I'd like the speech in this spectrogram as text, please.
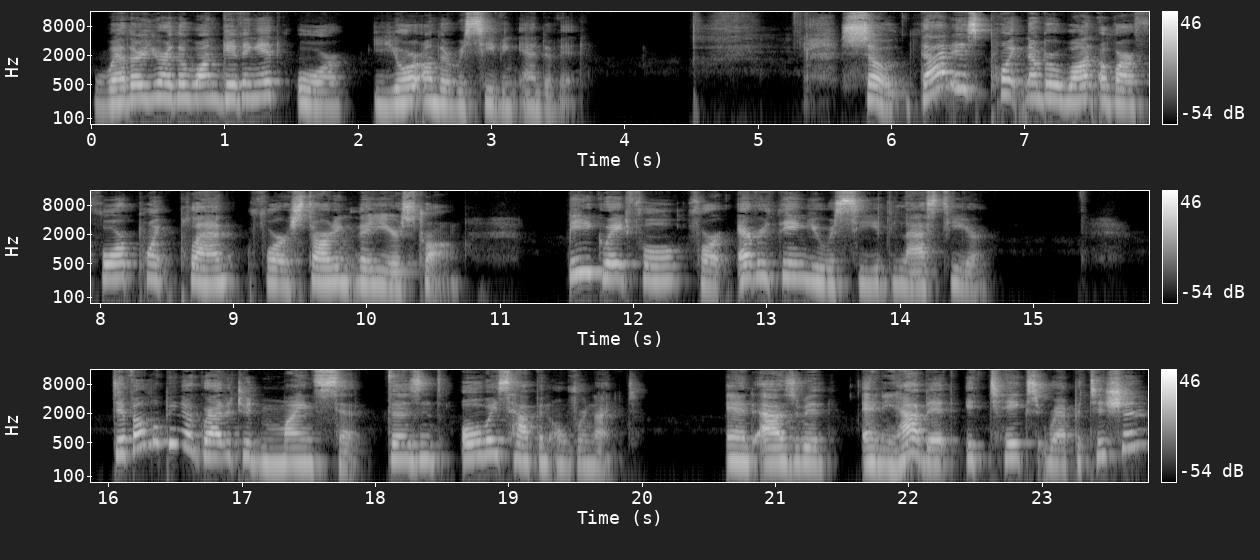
whether you're the one giving it or you're on the receiving end of it. So, that is point number one of our four point plan for starting the year strong. Be grateful for everything you received last year. Developing a gratitude mindset doesn't always happen overnight. And as with any habit, it takes repetition,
